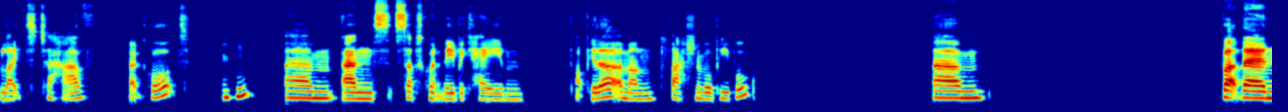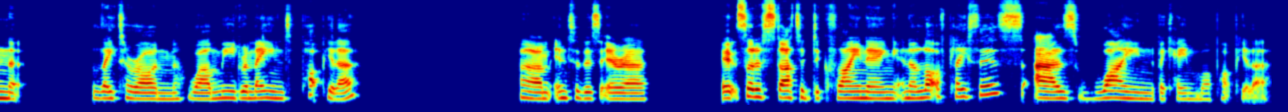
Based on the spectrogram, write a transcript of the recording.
liked to have at court, Mhm. um, and subsequently became popular among fashionable people. Um, but then later on, while mead remained popular, um, into this era, it sort of started declining in a lot of places as wine became more popular.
